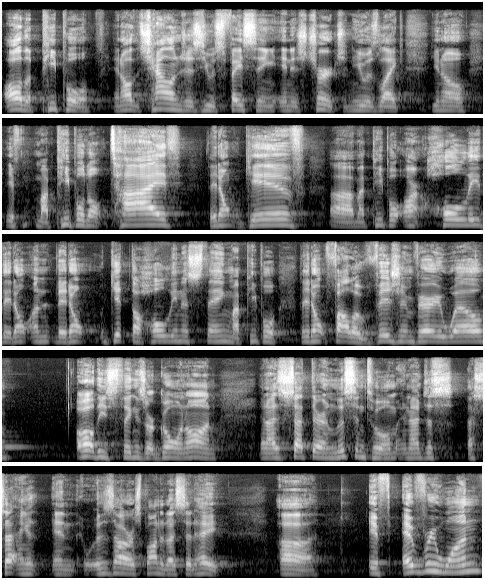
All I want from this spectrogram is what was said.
all the people and all the challenges he was facing in his church. And he was like, you know, if my people don't tithe, they don't give, uh, my people aren't holy, they don't, un- they don't get the holiness thing, my people, they don't follow vision very well. All these things are going on. And I sat there and listened to them. and I just, I sat and, and this is how I responded. I said, hey, uh, if everyone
